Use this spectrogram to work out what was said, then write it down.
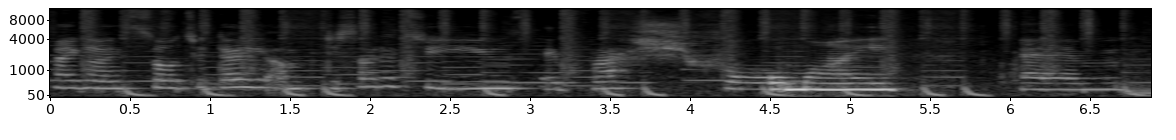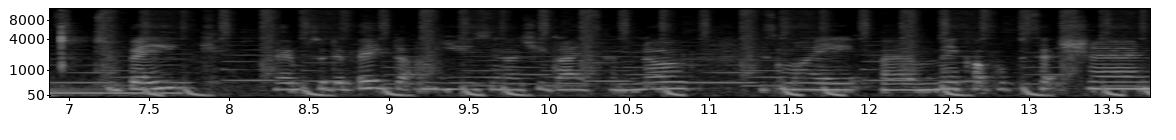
Hi guys, so today I've decided to use a brush for my um, to bake. Um, so the bake that I'm using as you guys can know is my um, makeup obsession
